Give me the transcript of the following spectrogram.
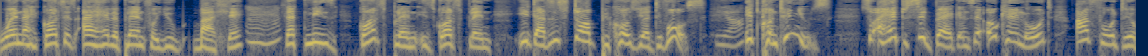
when I, God says I have a plan for you bahle mm -hmm. that means God's plan is God's plan it doesn't stop because you are divorced yeah. it continues so I had to sit back and say okay Lord I thought your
